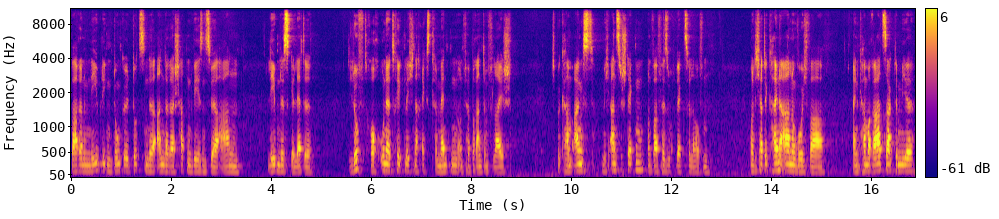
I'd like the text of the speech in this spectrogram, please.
waren im nebligen Dunkel Dutzende anderer Schattenwesen zu erahnen, lebende Skelette. Die Luft roch unerträglich nach Exkrementen und verbranntem Fleisch. Ich bekam Angst, mich anzustecken und war versucht wegzulaufen. Und ich hatte keine Ahnung, wo ich war. Ein Kamerad sagte mir,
